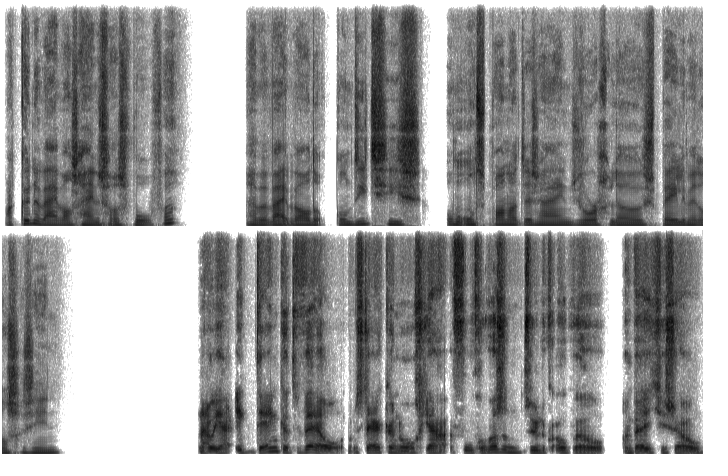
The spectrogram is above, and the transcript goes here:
Maar kunnen wij wel zijn zoals wolven? Hebben wij wel de condities om ontspannen te zijn, zorgeloos, spelen met ons gezin? Nou ja, ik denk het wel. Sterker nog, ja, vroeger was het natuurlijk ook wel een beetje zo.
